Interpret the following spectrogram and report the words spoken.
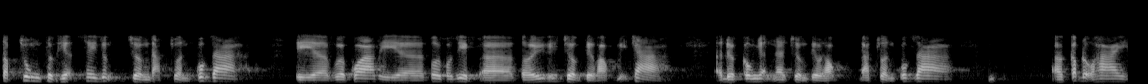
tập trung thực hiện xây dựng trường đạt chuẩn quốc gia. Thì ờ, vừa qua thì tôi có dịp tới trường tiểu học Mỹ Trà được công nhận là trường tiểu học đạt chuẩn quốc gia cấp độ 2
